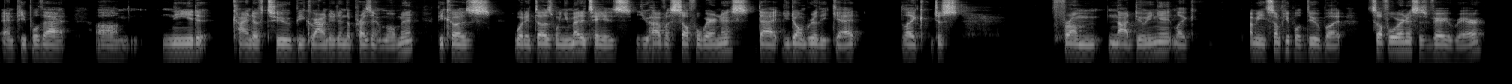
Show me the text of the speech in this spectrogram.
and people that um, need kind of to be grounded in the present moment because what it does when you meditate is you have a self-awareness that you don't really get like just from not doing it like i mean some people do but self-awareness is very rare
